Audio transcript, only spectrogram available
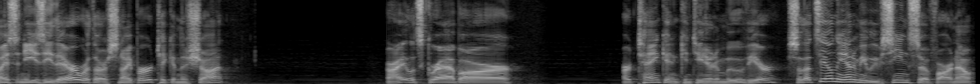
Nice and easy there with our sniper taking the shot. All right, let's grab our our tank and continue to move here. So that's the only enemy we've seen so far. Now,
